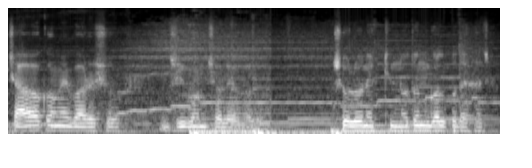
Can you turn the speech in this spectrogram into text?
চাওয়া কমে বারোশো, জীবন চলে ভালো। চলুন একটি নতুন গল্প দেখা যাক।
